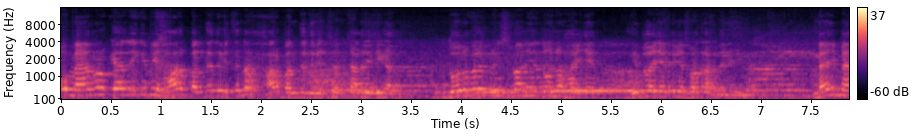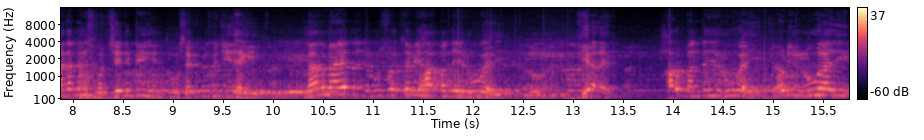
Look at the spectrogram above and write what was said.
ਉਹ ਮੈਂ ਉਹਨਾਂ ਨੂੰ ਕਹਿ ਲਈ ਕਿ ਵੀ ਹਰ ਬੰਦੇ ਦੇ ਵਿੱਚ ਨਾ, ਹਰ ਬੰਦੇ ਦੇ ਵਿੱਚ ਚੱਲ ਰਹੀ ਸੀ ਗੱਲ। ਦੋਨੋਂ ਮੇਰੇ ਪ੍ਰਿੰਸੀਪਲ ਜੀ, ਦੋਨੋਂ ਹਾਈਜੇ ਹਿੰਦੂ ਹਾਈਜੈਂਟਰੀ ਦਾ ਸੰਬੰਧ ਰੱਖਦੇ ਨੇ ਜੀ। ਮੈਂ ਜੀ, ਮੈਂ ਤਾਂ ਕਦੇ ਸੋਚਿਆ ਨਹੀਂ ਵੀ ਹਿੰਦੂ, ਸਿੱਖ ਵੀ ਕੋਈ ਚੀਜ਼ ਹੈਗੀ। ਮੈਂ ਕਿਹਾ, ਮੈਂ ਇਹ ਤਾਂ ਜ਼ਰੂਰ ਸੋਚਿਆ ਵੀ ਹਰ ਬੰਦੇ 'ਚ ਰੂਹ ਹੈ ਜੀ। ਕੀ ਹਾਲ ਹੈ? ਹਰ ਬੰਦੇ ਦੀ ਰੂਹ ਹੈ ਜੀ। ਉਹਦੀ ਰੂਹ ਹੈ ਜੀ।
